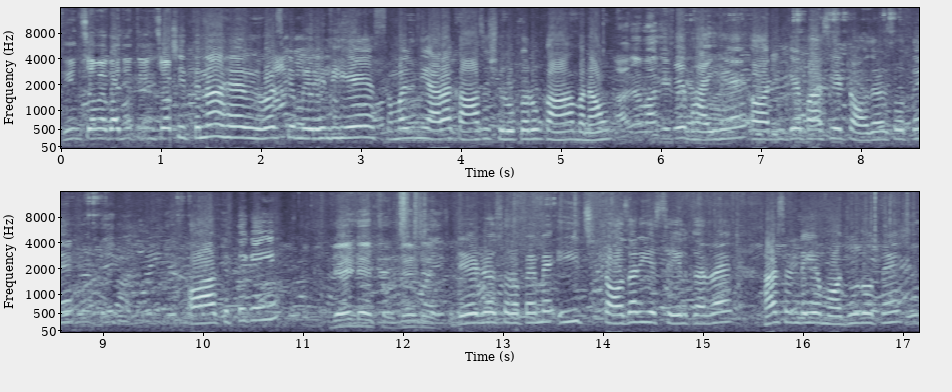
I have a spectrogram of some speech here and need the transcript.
तीन सौ में बाजी तीन सौ। इतना है व्यूवर्स के मेरे लिए समझ नहीं आ रहा कहाँ से शुरू करूँ कहाँ बनाऊँ। ये भाई है और इनके पास ये ट्राउजर्स होते हैं। और कितने के ये? डेढ़ डेढ़ सौ। डेढ़ डेढ़ सौ रुपये में ईच ट्राउज़र ये सेल कर रहा है। हर संडे ये मौजूद होते हैं।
